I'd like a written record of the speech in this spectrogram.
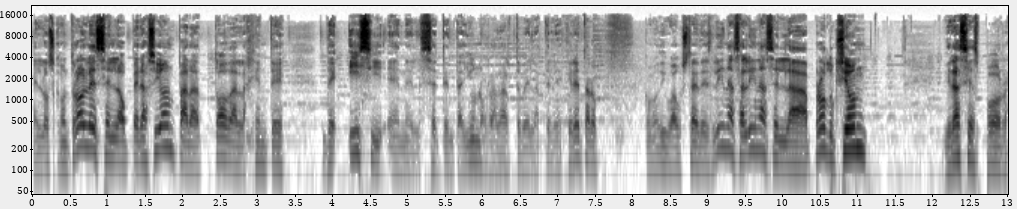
en los controles, en la operación para toda la gente de Easy en el 71 Radar TV, la tele de Querétaro. Como digo a ustedes, Lina Salinas en la producción. Gracias por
